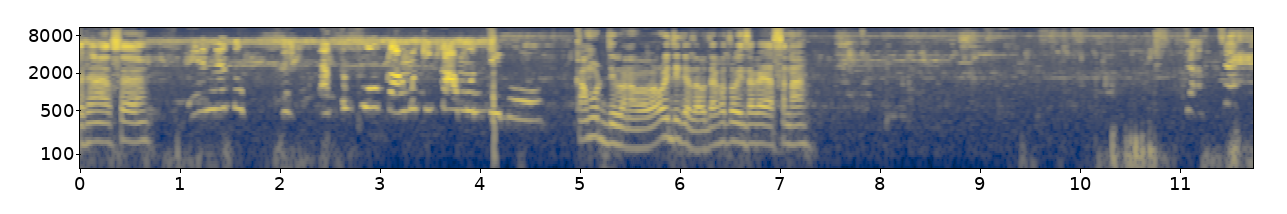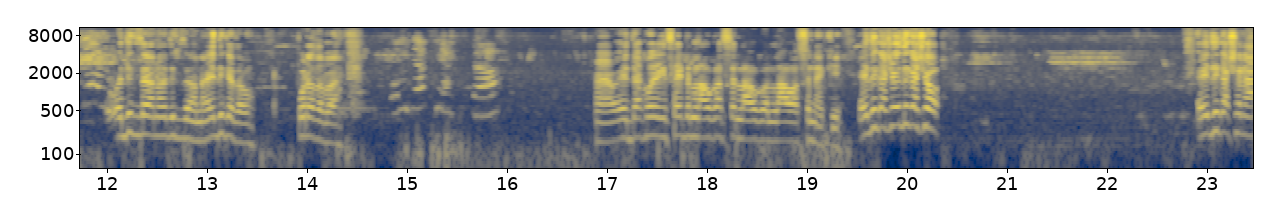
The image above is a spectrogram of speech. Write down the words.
এখানে আছে এনে তো একটা পোকা আমাকে কামড় দিব কামড় দিবে না বাবা, ওইদিকে যাও, দেখো তো ওই জায়গায় আছে না। ওইদিক যাও না, ওইদিক যাও না, এইদিকে যাও পরে যাবা। হ্যাঁ এই দেখো, এই সাইডে লাউ গাছে লাউ লাউ আছে নাকি? এদিকে আসো এদিকে আসো। এইদিকে আসো না।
